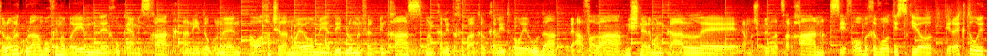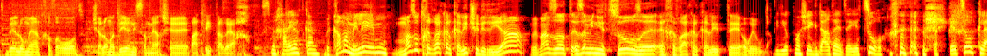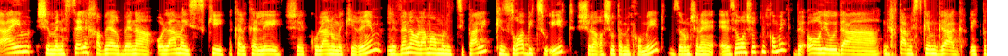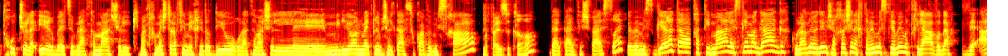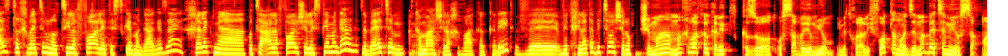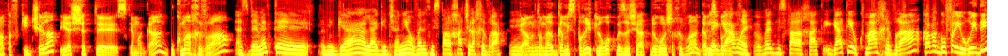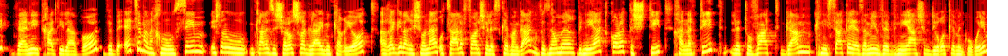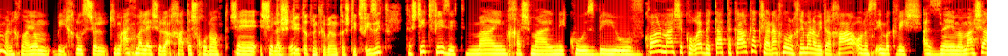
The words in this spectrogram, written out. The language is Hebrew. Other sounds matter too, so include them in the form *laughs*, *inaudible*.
שלום לכולם, ברוכים הבאים לחוקי המשחק, אני עידו גונן. האורחת שלנו היום היא עדי בלומנפלד פנחס, מנכ"לית החברה הכלכלית אור יהודה, בעברה משנה למנכ"ל אה, המשביר לצרכן, CFO בחברות עסקיות, דירקטורית בלא מעט חברות. שלום עדי, אני שמח שבאת להתארח. שמחה להיות כאן. בכמה מילים, מה זאת חברה כלכלית של עירייה, ומה זאת, איזה מין יצור זה אה, חברה כלכלית אה, אור יהודה? בדיוק כמו שהגדרת את זה, יצור. *laughs* יצור כלאיים שמנסה לחבר בין העולם העסקי הכלכלי שכולנו מכירים לבין העולם המוניציפלי כזרוע ביצועית של הרשות המקומית, זה לא משנה איזו רשות מקומית. באור יהודה נחתם הסכם גג להתפתחות של העיר בעצם להקמה של כמעט 5,000 יחידות דיור, להקמה של מיליון מטרים של תעסוקה ומסחר. מתי זה קרה? ב-2017 ובמסגרת החתימה על הסכם הגג כולנו יודעים שאחרי שנחתמים הסכמים מתחילה העבודה. ואז צריך בעצם להוציא לפועל את הסכם הגג הזה. חלק מההוצאה לפועל של הסכם הגג זה בעצם הקמה של החברה הכלכלית ו- ותחילת הביצוע שלו. שמה מה חברה כלכלית כזאת עושה ביומיום? אם את יכולה לפרוט לנו את זה מה בעצם היא עושה? מה התפקיד שלה? יש את uh, הסכם הגג? הוקמה החברה? אז באמת uh, אני גאה להגיד שאני עובדת מספר אחת של החברה. גם את אומרת גם מספרית לא רק בזה שאת בראש החברה גם מספרית. לגמרי עובדת מספר אחת הגעתי הוקמה החברה הוקם הגוף היורידי ואני התחלתי לעבוד ובעצם אנחנו עושים יש לנו נקרא לזה שלוש רגליים עיקריות הרגל הראשונה הוצאה לפועל של הסכם הגג וזה אומר בניית כל התשתית חנתית לטובת גם כניסת היזמים ובנייה של דירות למגורים אנחנו היום באכלוס של כמעט מלא של אחת השכונות ש... של תשתית את מתכוונת תשתית פיזית? תשתית פיזית מים חשמל ניקוז ניקוז, ביוב, כל מה שקורה בתת הקרקע כשאנחנו הולכים על המדרכה או נוסעים בכביש. אז אה, ממש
